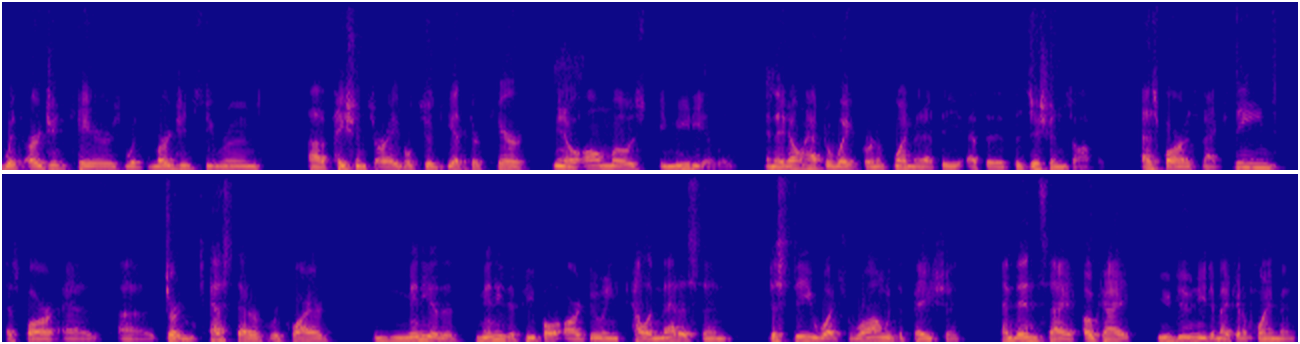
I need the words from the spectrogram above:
with urgent cares, with emergency rooms, uh, patients are able to get their care, you know, almost immediately and they don't have to wait for an appointment at the at the physician's office. As far as vaccines, as far as uh, certain tests that are required, many of the many of the people are doing telemedicine to see what's wrong with the patient and then say, okay, you do need to make an appointment.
